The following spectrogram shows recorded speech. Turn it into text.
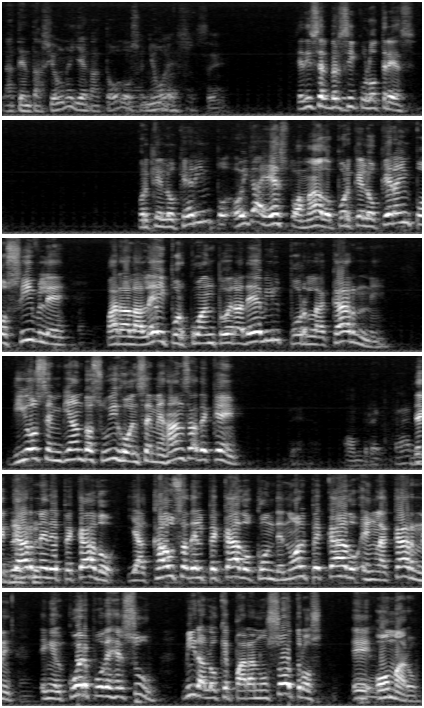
la tentación le llega a todos, señores. ¿Qué dice el versículo 3? Porque lo que era oiga esto, amado, porque lo que era imposible para la ley por cuanto era débil por la carne, Dios enviando a su hijo en semejanza de qué? De, de carne de pecado y a causa del pecado condenó al pecado en la carne, en el cuerpo de Jesús. Mira lo que para nosotros, eh, Ómaro,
